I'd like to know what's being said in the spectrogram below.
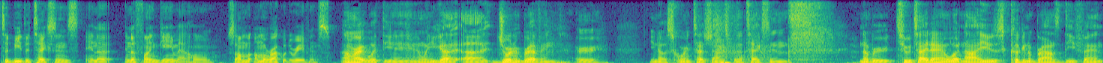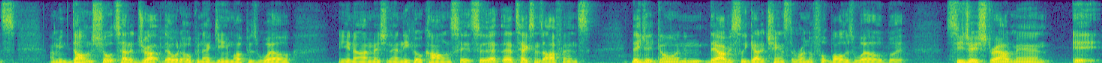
to beat the Texans in a in a fun game at home. So I'm I'm gonna rock with the Ravens. I'm right with you. And when you got uh, Jordan Brevin, or you know, scoring touchdowns for the Texans, number two tight end and whatnot, he was cooking the Browns defense. I mean, Dalton Schultz had a drop that would open that game up as well. You know, I mentioned that Nico Collins hit. So that that Texans offense, they get going, and they obviously got a chance to run the football as well. But C.J. Stroud, man, it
